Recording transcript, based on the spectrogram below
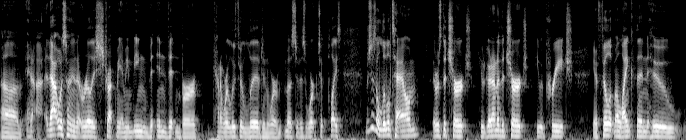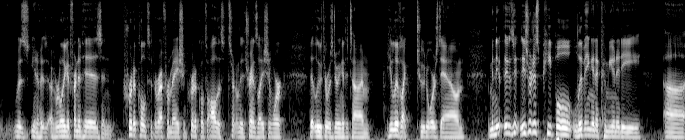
Um, and I, that was something that really struck me. I mean, being in Wittenberg, kind of where Luther lived and where most of his work took place, it was just a little town. There was the church. He would go down to the church. He would preach. You know, Philip Melanchthon, who was you know a really good friend of his and critical to the Reformation, critical to all this certainly the translation work that Luther was doing at the time. He lived like two doors down. I mean, these, these were just people living in a community, uh,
